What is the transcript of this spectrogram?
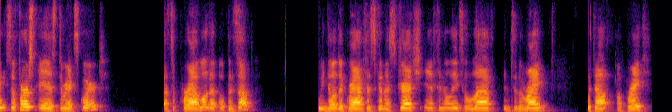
Okay, so first is three x squared. That's a parabola that opens up. We know the graph is going to stretch infinitely to the left and to the right without a break.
